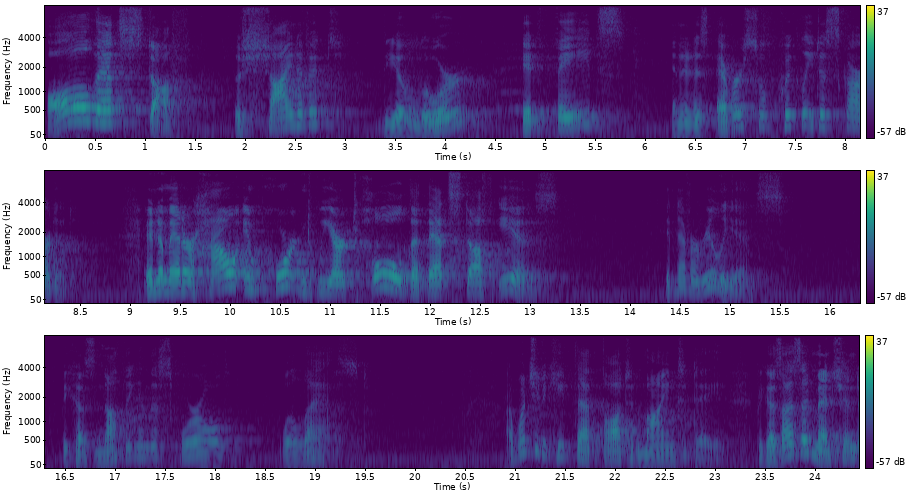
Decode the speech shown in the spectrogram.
All that stuff, the shine of it, the allure, it fades and it is ever so quickly discarded. And no matter how important we are told that that stuff is, it never really is. Because nothing in this world will last. I want you to keep that thought in mind today. Because as I mentioned,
